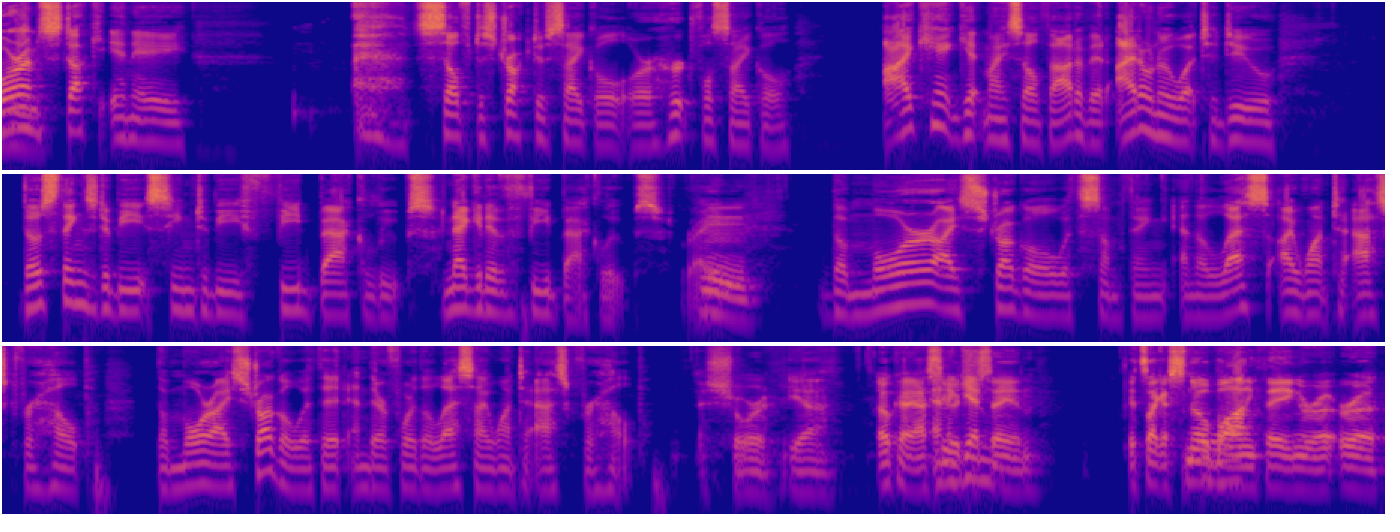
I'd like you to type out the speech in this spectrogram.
Or Mhm. I'm stuck in a self destructive cycle or a hurtful cycle. I can't get myself out of it. I don't know what to do those things to be seem to be feedback loops negative feedback loops right Hmm. The more i struggle with something and the less i want to ask for help the more i struggle with it and therefore the less i want to ask for help Sure. Yeah. Okay. I see And what you're saying. It's like a snowballing thing or a, or a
